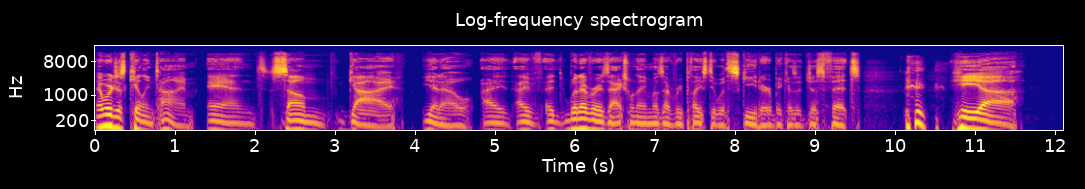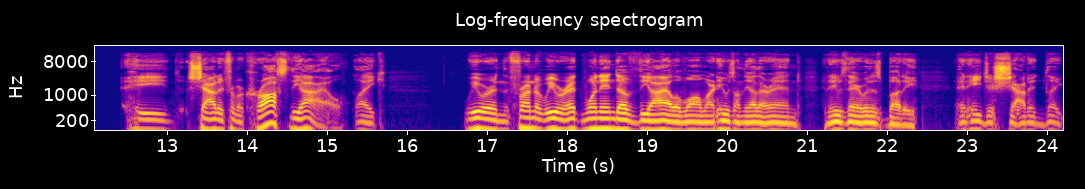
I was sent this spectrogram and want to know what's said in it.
And we're just killing time. And some guy, you know, I I've whatever his actual name was, I've replaced it with Skeeter because it just fits. he uh he shouted from across the aisle like we were in the front of we were at one end of the aisle of Walmart. He was on the other end and he was there with his buddy. And he just shouted like,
